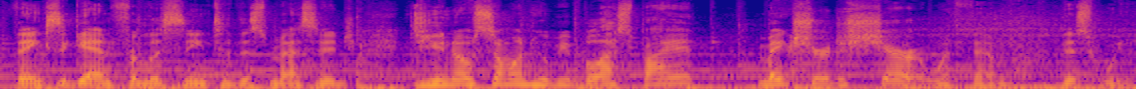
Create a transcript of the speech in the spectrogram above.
Thanks again for listening to this message. Do you know someone who'd be blessed by it? Make sure to share it with them this week.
